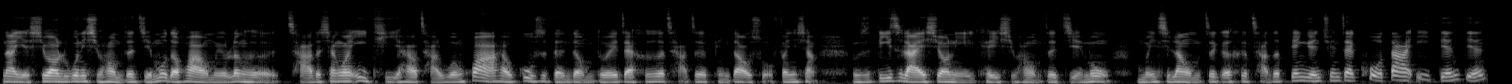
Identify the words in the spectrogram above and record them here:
那也希望如果你喜欢我们这节目的话，我们有任何茶的相关议题，还有茶的文化，还有故事等等，我们都会在喝喝茶这个频道所分享。如果是第一次来，希望你可以喜欢我们这节目，我们一起让我们这个喝茶的边缘圈再扩大一点点。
